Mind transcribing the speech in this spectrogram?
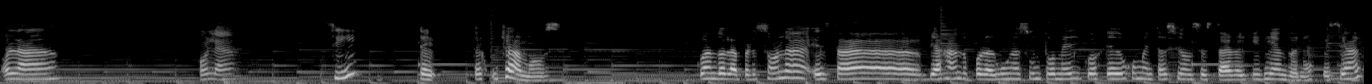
Hola. Hola. ¿Sí? Te, te escuchamos cuando la persona está viajando por algún asunto médico, ¿qué documentación se está requiriendo en especial?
